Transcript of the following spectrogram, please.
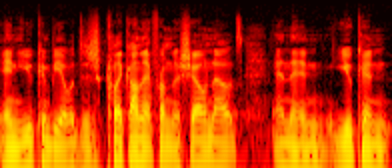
and you can be able to just click on that from the show notes, and then you can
